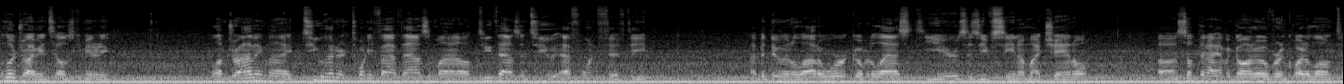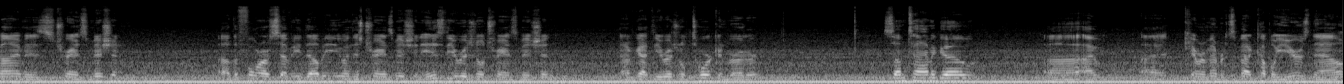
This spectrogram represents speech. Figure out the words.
Hello, driving intelligence community. Well, I'm driving my 225,000 mile 2002 F-150. I've been doing a lot of work over the last years, as you've seen on my channel. Uh, something I haven't gone over in quite a long time is transmission. Uh, the 4R70W in this transmission is the original transmission, and I've got the original torque converter. Some time ago, uh, I I can't remember, it's about a couple years now,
